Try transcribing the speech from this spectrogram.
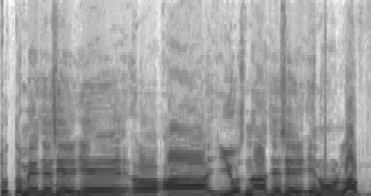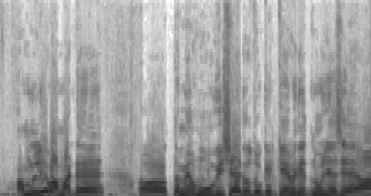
તો તમે જે છે એ આ યોજના જે છે એનો લાભ આમ લેવા માટે તમે શું વિચાર્યું હતું કે કેવી રીતનું જે છે આ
